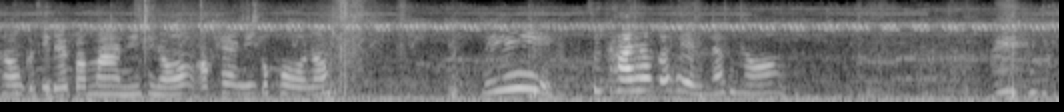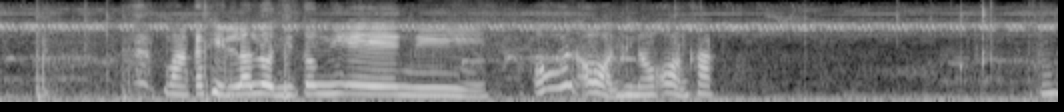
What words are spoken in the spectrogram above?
เฮากับสิได้ประมาณนี้พี่น้อง เอาแค่นี้ก็พอเนาะ นี่สุดท้ายเฮาก็เห็นนะพี่น้อง มากระถินเราหล่นอยู่ตรงนี้เองนี่อ่อนอ่อนพี่น้องอ่อนคักอืม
